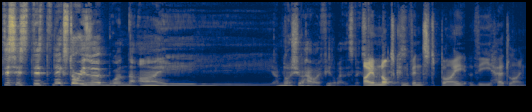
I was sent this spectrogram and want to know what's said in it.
This is the next story is a one that I I'm not sure how I feel about this next. I am not convinced by the headline.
